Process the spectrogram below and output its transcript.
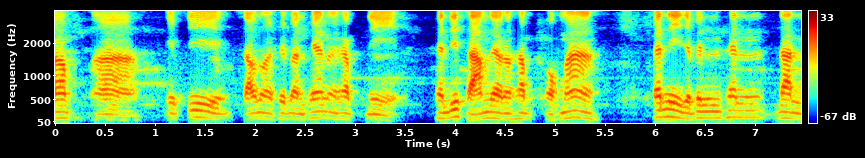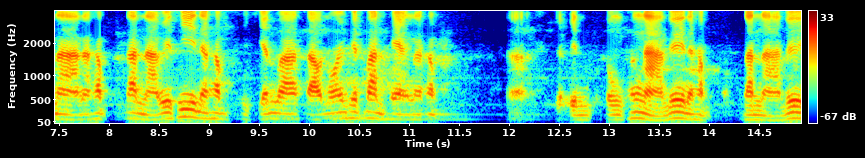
ครับอ่าเอฟซีสาวหน่อยเพชรบันแท่นนะครับ นี่แผ่นที่สามแล้วนะครับ ออกมาแผ่นนี้จะเป็นแผ่นด้านหน้านะครับ ด้านหน้าเวทีนะครับเขียนว่าสาวน้อยเพชรบ้านแพงนะครับอ่าจะเป็นตรงข้างหน้าด้วยนะครับ ด้านหน้าด้วย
